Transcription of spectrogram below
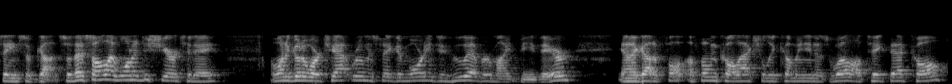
saints of God. So that's all I wanted to share today. I want to go to our chat room and say good morning to whoever might be there. And I got a, fo- a phone call actually coming in as well. I'll take that call.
